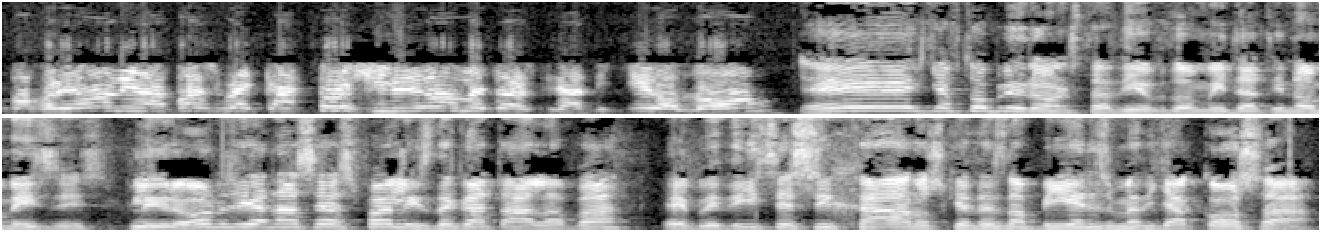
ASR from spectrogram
υποχρεώνει να πας με 100 χιλιόμετρα στην Αττική Οδό. Ε, γι' αυτό πληρώνεις τα 2,70. Τι νομίζεις; Πληρώνεις για να είσαι ασφαλής. Δεν κατάλαβα. Επειδή είσαι εσύ χάρος και θες να πηγαίνεις με 200,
